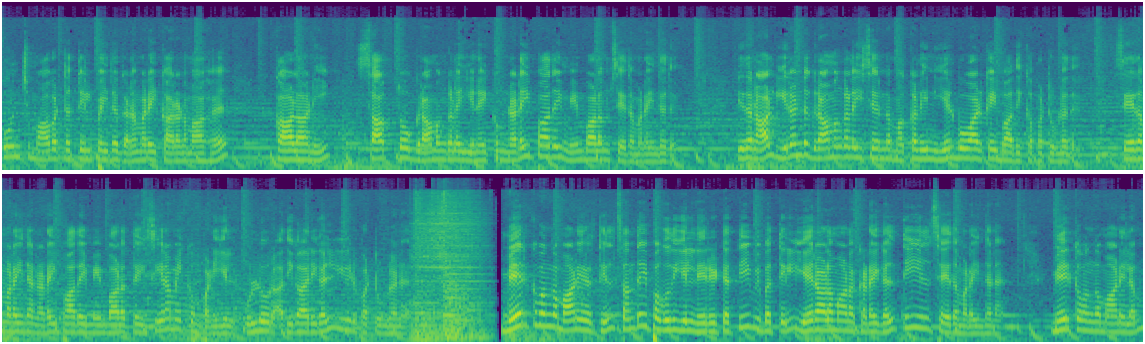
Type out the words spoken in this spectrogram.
பூஞ்ச் மாவட்டத்தில் பெய்த கனமழை காரணமாக காலானி சாக்டோ கிராமங்களை இணைக்கும் நடைபாதை மேம்பாலம் சேதமடைந்தது. இதனால் இரண்டு கிராமங்களைச் சேர்ந்த மக்களின் இயல்பு வாழ்க்கை பாதிக்கப்பட்டுள்ளது. சேதமடைந்த நடைபாதை மேம்பாலத்தை சீரமைக்கும் பணியில் உள்ளூர் அதிகாரிகள் ஈடுபட்டுள்ளனர். மேற்கு வங்க மாநிலத்தில் சந்தை பகுதியில் நேரிட்ட தீ விபத்தில் ஏராளமான கடைகள் தீயில் சேதமடைந்தன. மேற்கு வங்க மாநிலம்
